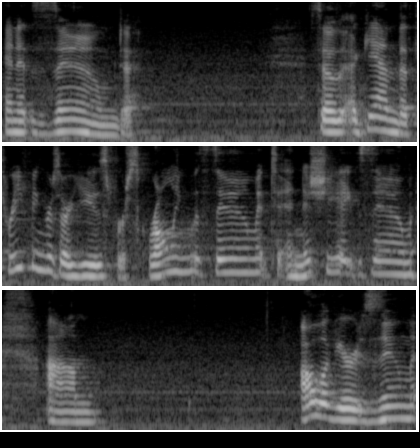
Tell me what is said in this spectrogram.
and it zoomed. So again, the three fingers are used for scrolling with Zoom, to initiate Zoom. Um, all of your Zoom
